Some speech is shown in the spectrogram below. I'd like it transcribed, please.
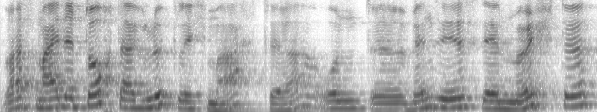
was meine Tochter glücklich macht. Ja? Und äh, wenn sie es denn möchte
